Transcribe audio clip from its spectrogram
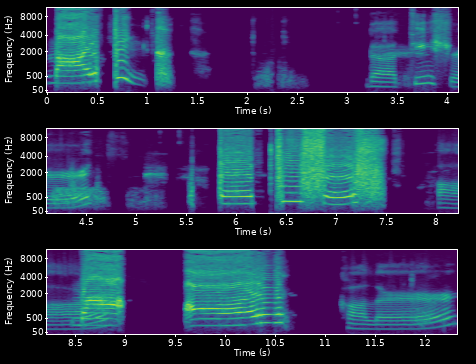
my pink. The t-shirts The t-shirts are color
